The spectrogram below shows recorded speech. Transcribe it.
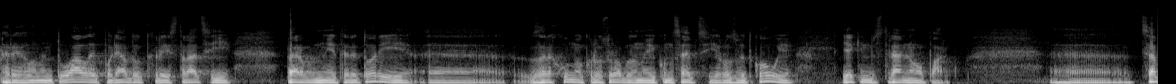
регламентували порядок реєстрації певної території е, за рахунок розробленої концепції розвиткової як індустріального парку. Ця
